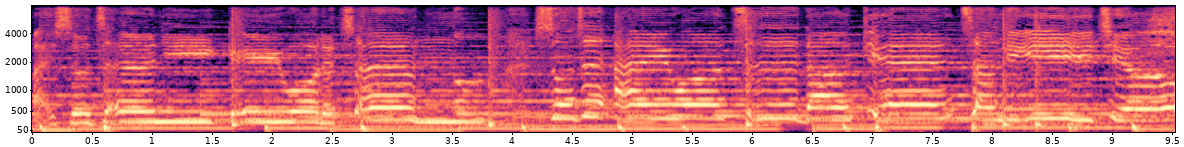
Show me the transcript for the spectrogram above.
还守着你给我的承诺。说着爱我，直到天长地久。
